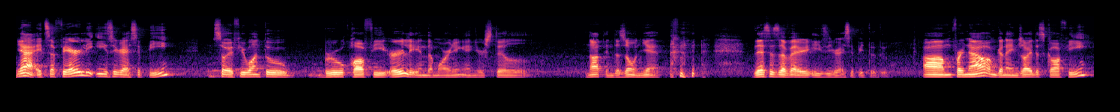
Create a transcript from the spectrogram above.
yeah, it's a fairly easy recipe. So if you want to brew coffee early in the morning and you're still not in the zone yet, this is a very easy recipe to do. Um, for now, I'm gonna enjoy this coffee.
